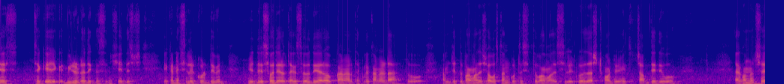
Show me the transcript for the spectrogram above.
দেশ থেকে ভিডিওটা দেখতেছেন, সেই দেশ এখানে সিলেক্ট করে দেবেন। যদি সৌদি আরব থাকে, সৌদি আরব, কানাডা থাকলে কানাডা। তো আমি যেহেতু বাংলাদেশে অবস্থান করতেছি, তো বাংলাদেশ সিলেক্ট করে জাস্ট কন্টিনিউতে চাপ দিয়ে দেবো। এখন হচ্ছে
